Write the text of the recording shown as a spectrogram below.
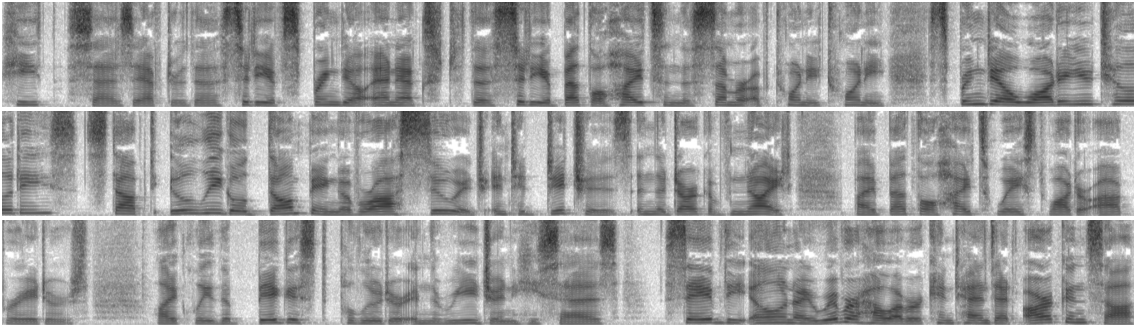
Heath says after the city of Springdale annexed the city of Bethel Heights in the summer of 2020, Springdale water utilities stopped illegal dumping of raw sewage into ditches in the dark of night by Bethel Heights wastewater operators. Likely the biggest polluter in the region, he says. Save the Illinois River, however, contends that Arkansas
